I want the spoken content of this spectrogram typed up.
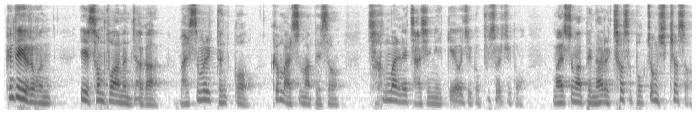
근데 여러분 이 선포하는 자가 말씀을 듣고 그 말씀 앞에서 정말 내 자신이 깨어지고 부서지고 말씀 앞에 나를 쳐서 복종시켜서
